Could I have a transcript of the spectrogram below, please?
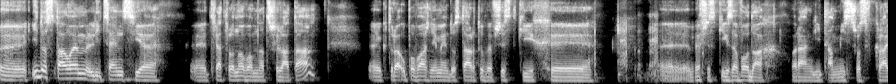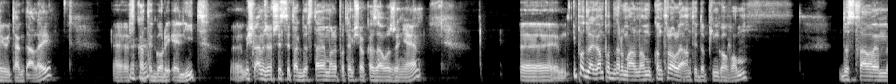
E, I dostałem licencję e, triatlonową na trzy lata, która upoważnia mnie do startu we wszystkich, we wszystkich zawodach rangi tam mistrzostw kraju i tak dalej. E, w mhm. kategorii elit. E, myślałem, że wszyscy tak dostają, ale potem się okazało, że nie. E, I podlegam pod normalną kontrolę antydopingową. Dostałem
